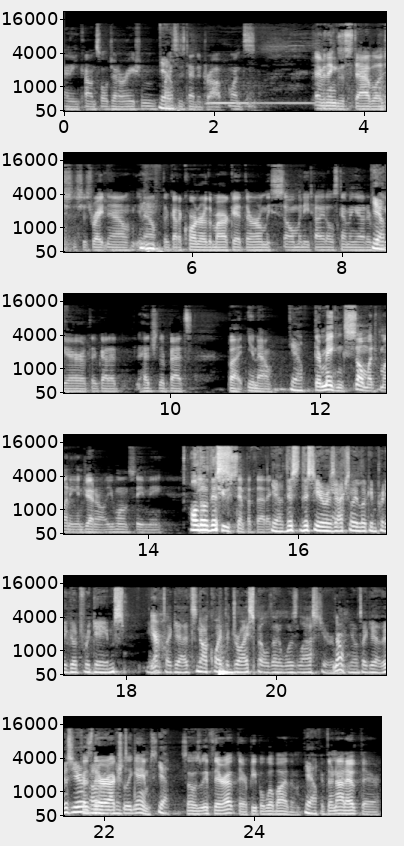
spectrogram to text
any console generation. Yeah. Prices tend to drop once everything's established. It's just right now, you know, they've got a corner of the market. There are only so many titles coming out every Yeah. year. They've got to hedge their bets. But you know, Yeah. they're making so much money in general. You won't see me Although being this too sympathetic. Yeah, this this year is actually looking pretty good for games. You know, Yeah. it's like yeah, it's not quite the dry spell that it was last year. No. but, you know, it's like yeah, this year because oh, they're I mean, actually games. Yeah. So if they're out there, people will buy them. Yeah. If they're not out there,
